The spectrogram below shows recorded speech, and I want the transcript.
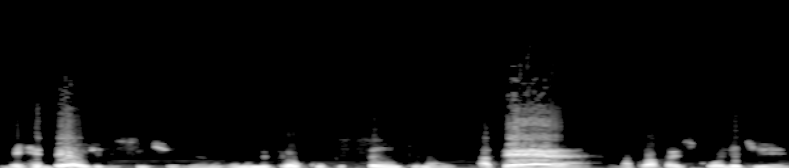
bem rebelde nesse sentido. Eu não, eu não me preocupo tanto, não. Até na própria escolha de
